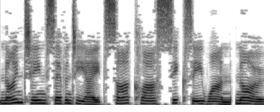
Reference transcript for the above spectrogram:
1978 SAR Class 6 E1 no.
